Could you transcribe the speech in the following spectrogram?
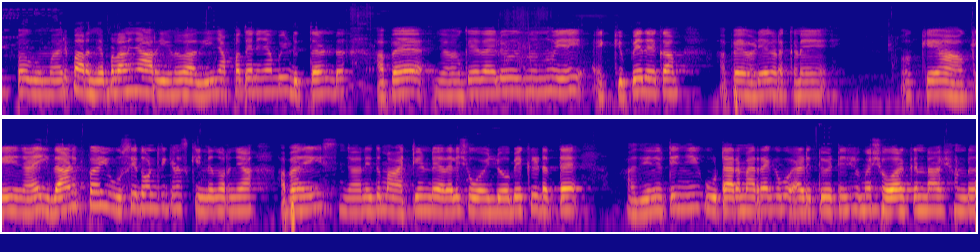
ഇപ്പോൾ ഇവന്മാർ പറഞ്ഞപ്പോഴാണ് ഞാൻ അറിയണത്. അത് കഴിഞ്ഞ് അപ്പം തന്നെ ഞാൻ പോയി എടുത്തിട്ടുണ്ട്. അപ്പോൾ നമുക്ക് ഏതായാലും ഇതൊന്നും എക്യുപ്പ് ചെയ്തേക്കാം. അപ്പോൾ എവിടെയാണ് കിടക്കണേ? ഓക്കെ ആ ഓക്കെ ഞാൻ ഇതാണിപ്പോൾ യൂസ് ചെയ്തുകൊണ്ടിരിക്കുന്ന സ്കിൻ എന്ന് പറഞ്ഞാൽ അപ്പോൾ ഇത് മാറ്റിയിട്ടുണ്ട് ഏതായാലും ഷോയിൻ ലോബിയൊക്കെ ഇടട്ടെ. അത് കഴിഞ്ഞിട്ട് ഇനി കൂട്ടുകാരന്മാരുടെ ഒക്കെ അടുത്ത് പോയിട്ട് ചുമ്മാ ഷോ ഒക്കെ ആവശ്യമുണ്ട്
